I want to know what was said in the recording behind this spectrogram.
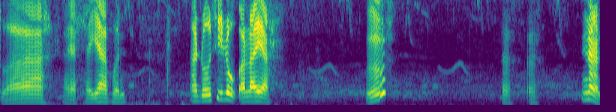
ตัวสายชายาเพิ่นอะดูสิลูกอะไรอะหืม นั่น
